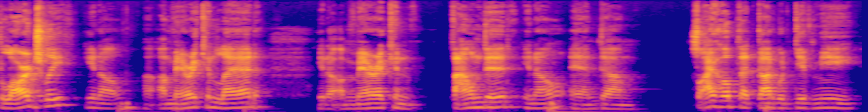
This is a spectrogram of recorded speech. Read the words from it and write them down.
largely, you know, American led, you know, American founded, you know, and um, so I hope that God would give me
